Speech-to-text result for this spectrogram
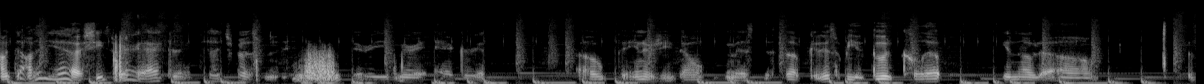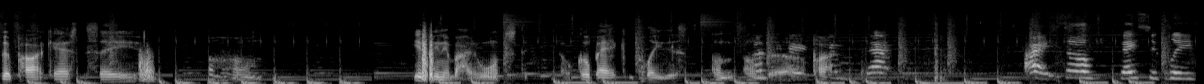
I'm, I'm- yeah, she's very accurate. Trust me, very very accurate. I hope the energy don't mess this up because this would be a good clip. You know, the um, a good podcast to save. Um, if anybody wants to, you know, go back and play this on on the uh, Okay, back. All right, so basically,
